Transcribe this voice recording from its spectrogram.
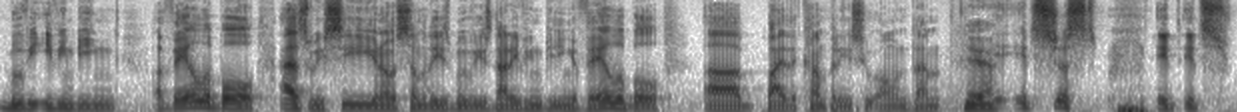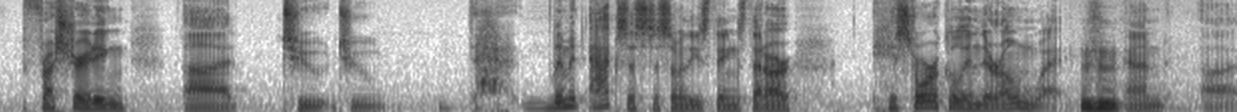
movie even being available, as we see, you know, some of these movies not even being available uh, by the companies who own them. Yeah. It's just, it, it's frustrating uh, to to limit access to some of these things that are historical in their own way. And uh,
